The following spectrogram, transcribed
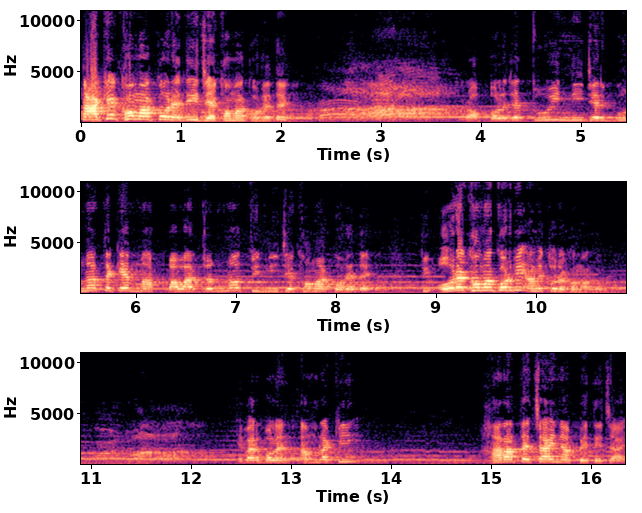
তাকে ক্ষমা করে দিই, যে ক্ষমা করে দেয়। রব বলে যে, তুই নিজের গুণা থেকে মাপ পাওয়ার জন্য তুই নিজে ক্ষমা করে দে। তুই ওরে ক্ষমা করবি, আমি তোরে ক্ষমা করব। এবার বলেন, আমরা কি হারাতে চাই না পেতে চাই?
